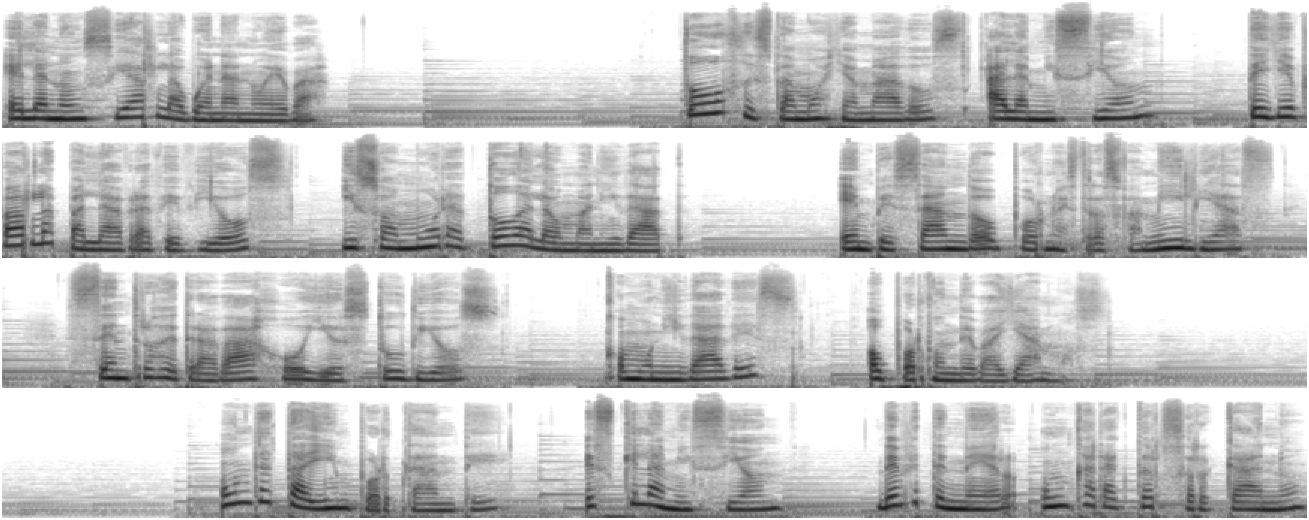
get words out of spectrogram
el anunciar la buena nueva. Todos estamos llamados a la misión de llevar la palabra de Dios y su amor a toda la humanidad, empezando por nuestras familias, centros de trabajo y estudios, comunidades o por donde vayamos. Un detalle importante es que la misión debe tener un carácter cercano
